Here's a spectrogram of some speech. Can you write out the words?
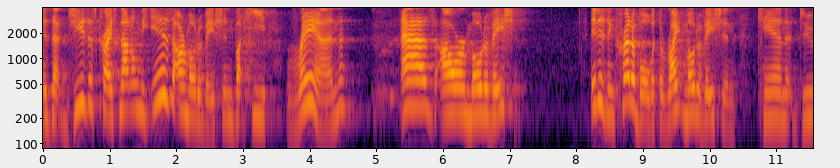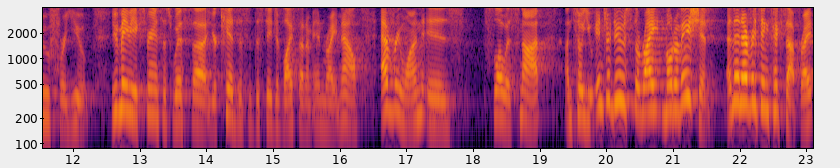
is that Jesus Christ not only is our motivation, but he ran as our motivation. It is incredible what the right motivation can do for you. You've maybe experienced this with uh, your kids. This is the stage of life that I'm in right now. Everyone is slow as snot until you introduce the right motivation, and then everything picks up, right?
